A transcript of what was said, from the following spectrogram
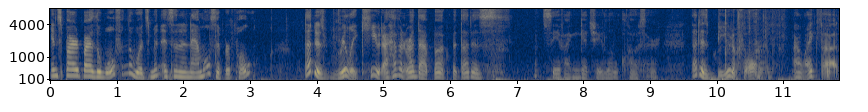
Inspired by The Wolf and the Woodsman, it's an enamel zipper pull. That is really cute. I haven't read that book, but that is see if I can get you a little closer. That is beautiful. I like that.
